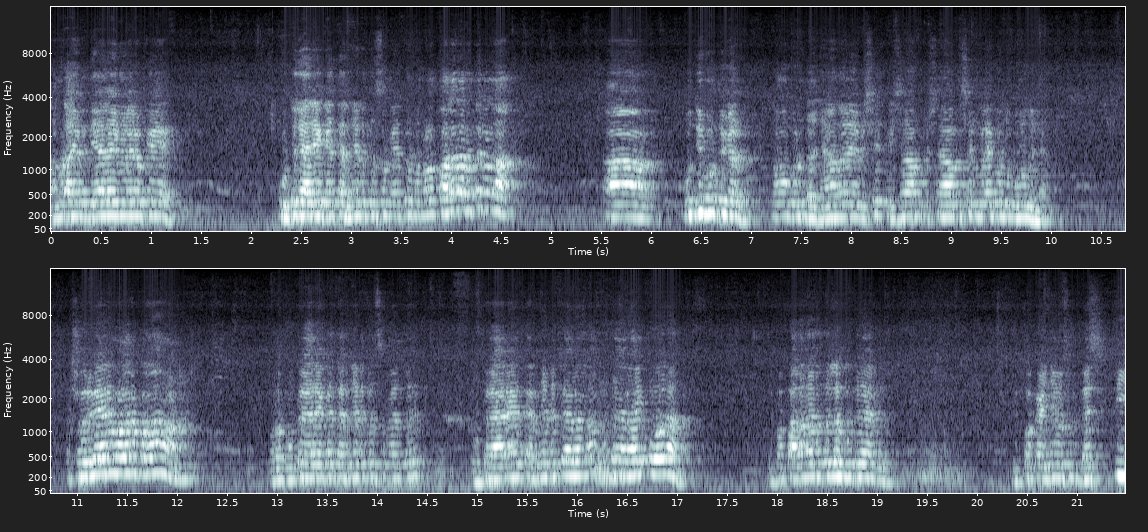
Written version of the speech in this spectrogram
നമ്മുടെ വിദ്യാലയങ്ങളിലൊക്കെ കൂട്ടുകാരെയൊക്കെ തിരഞ്ഞെടുത്ത സമയത്ത് നമ്മൾ പലതരത്തിലുള്ള ബുദ്ധിമുട്ടുകൾ നമുക്കുണ്ട്. ഞാനത് വിശ കൊണ്ട് പോകുന്നില്ല. പക്ഷെ ഒരു കാര്യം വളരെ പ്രധാനമാണ്. നമ്മുടെ കൂട്ടുകാരെയൊക്കെ തെരഞ്ഞെടുക്കുന്ന സമയത്ത് കൂട്ടുകാരെ തെരഞ്ഞെടുക്കാനല്ല കൂട്ടുകാരായി പോകാം ഇപ്പൊ പലതരത്തിലുള്ള കൂട്ടുകാരുണ്ട്. ഇപ്പൊ കഴിഞ്ഞ ദിവസം ബെസ്റ്റി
